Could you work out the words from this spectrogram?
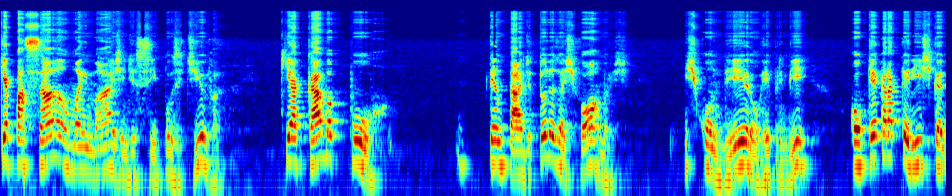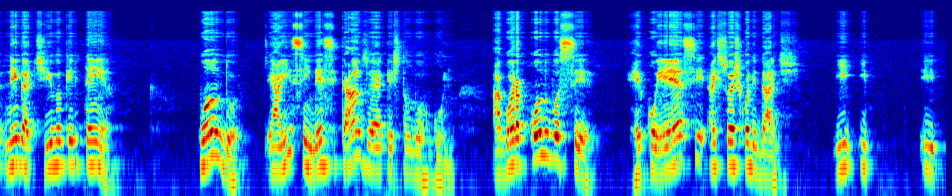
quer passar uma imagem de si positiva que acaba por tentar de todas as formas esconder ou reprimir qualquer característica negativa que ele tenha. Quando, aí sim, nesse caso é a questão do orgulho. Agora, quando você reconhece as suas qualidades e, e, e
